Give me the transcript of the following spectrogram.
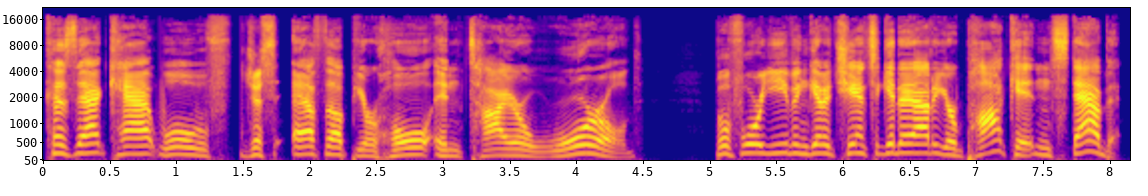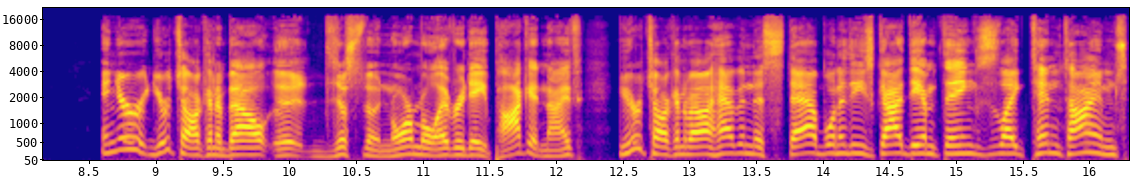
because that cat will f- just f up your whole entire world before you even get a chance to get it out of your pocket and stab it. And you're you're talking about uh, just the normal everyday pocket knife. You're talking about having to stab one of these goddamn things like 10 times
